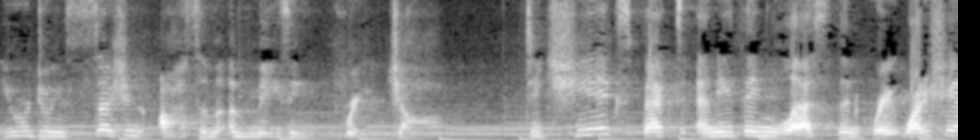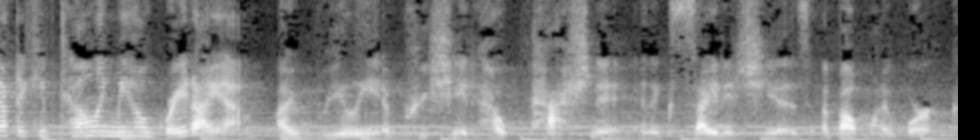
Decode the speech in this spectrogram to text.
You are doing such an awesome, amazing, great job. Did she expect anything less than great? Why does she have to keep telling me how great I am? I really appreciate how passionate and excited she is about my work.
